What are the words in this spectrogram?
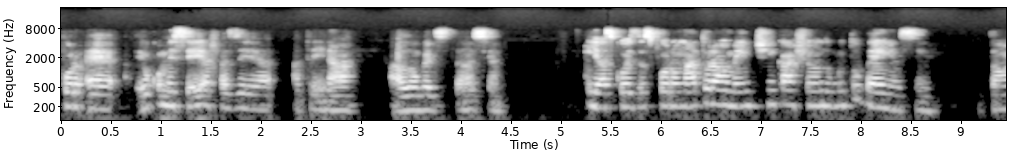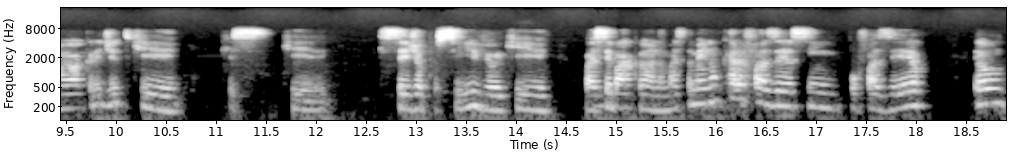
por, é, eu comecei a fazer, a, a treinar a longa distância e as coisas foram naturalmente encaixando muito bem, assim. Então, eu acredito que que, que, que seja possível e que vai ser bacana, mas também não quero fazer assim por fazer. Eu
